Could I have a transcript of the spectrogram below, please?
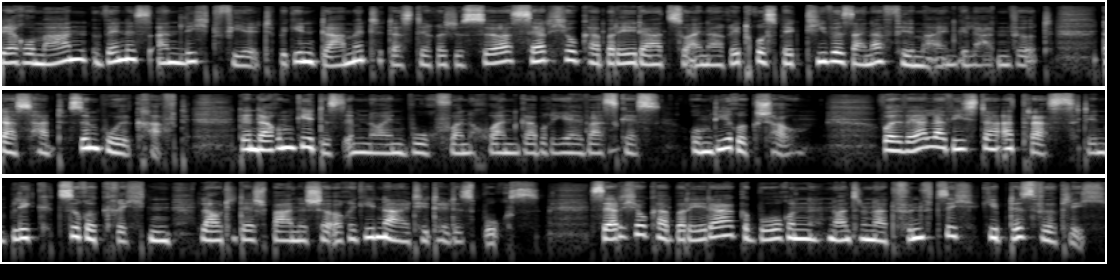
Der Roman Wenn es an Licht fehlt beginnt damit, dass der Regisseur Sergio Cabrera zu einer Retrospektive seiner Filme eingeladen wird. Das hat Symbolkraft, denn darum geht es im neuen Buch von Juan Gabriel Vázquez, um die Rückschau. Volver la vista atrás, den Blick zurückrichten, lautet der spanische Originaltitel des Buchs. Sergio Cabrera, geboren 1950, gibt es wirklich.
